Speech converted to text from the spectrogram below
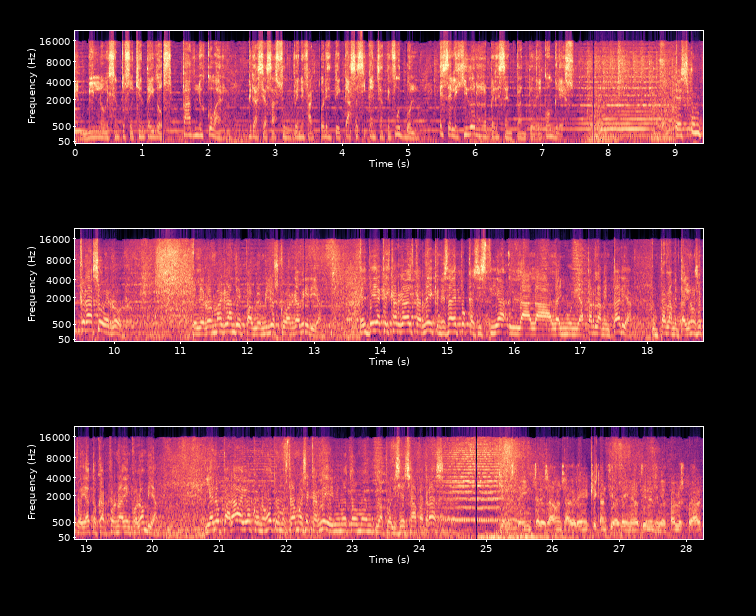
En 1982, Pablo Escobar, gracias a sus benefactores de casas y canchas de fútbol, es elegido el representante del Congreso. Es un craso error. El error más grande de Pablo Emilio Escobar Gaviria. Él veía que él cargaba el carnet y que en esa época existía la, la- la inmunidad parlamentaria. Un parlamentario no se podía tocar por nadie en Colombia. Y él lo paraba, iba con nosotros, mostramos ese carnet y ahí mismo todo el mundo- la policía echaba para atrás. Quien esté interesado en saber en qué cantidad de dinero tiene el señor Pablo Escobar,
